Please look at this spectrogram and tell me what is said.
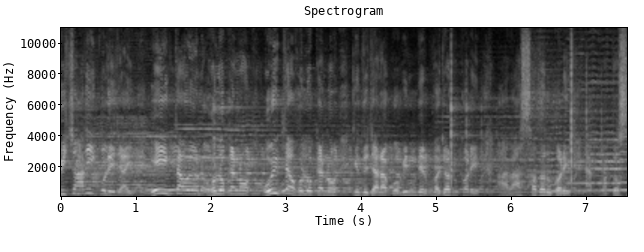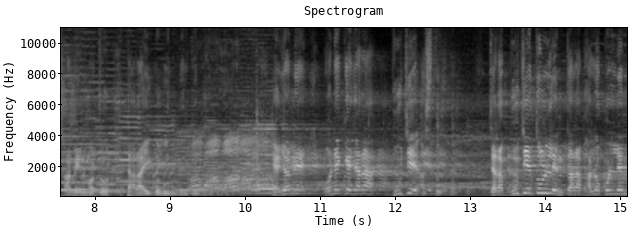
বিচারই করে যায়। এইটা হলো কেন, ওইটা হলো কেন? কিন্তু যারা গোবিন্দের ভজন করে আর আস্বাদন করে, একমাত্র স্বামীর মতো তারাই গোবিন্দেরকে পায়। এই অনেকে যারা বুঝে আসতে যারা বুঝে তুললেন, তারা ভালো করলেন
